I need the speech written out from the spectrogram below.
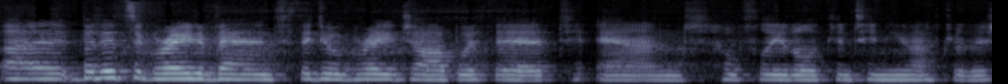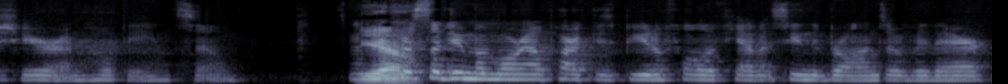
uh, but it's a great event. They do a great job with it, and hopefully it'll continue after this year. I'm hoping so. And Yeah. Chris Ledoux Memorial Park is beautiful. If you haven't seen the bronze over there,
